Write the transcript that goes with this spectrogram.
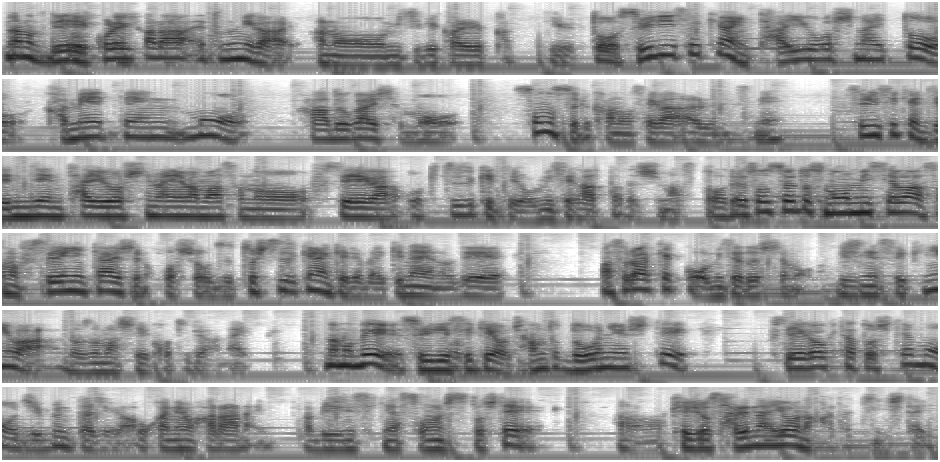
なので、これから、えっと、何があの導かれるかっていうと、3D セキュアに対応しないと、加盟店もカード会社も損する可能性があるんですね。3D セキュアに全然対応しないまま、その不正が起き続けているお店があったとしますと、でそうすると、そのお店はその不正に対しての保証をずっとし続けなければいけないので、まあ、それは結構お店としてもビジネス的には望ましいことではない。なので、3D セキュアをちゃんと導入して、不正が起きたとしても自分たちがお金を払わない、まあ、ビジネス的な損失としてあの計上されないような形にしたい。ま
